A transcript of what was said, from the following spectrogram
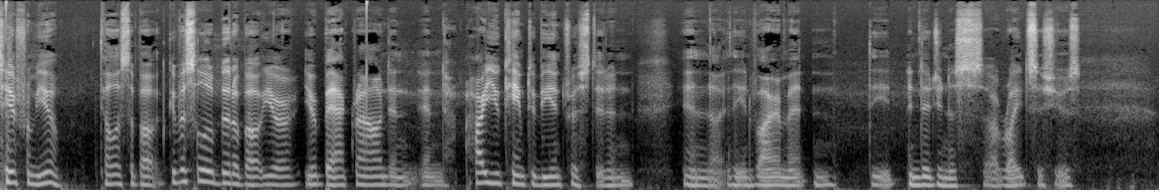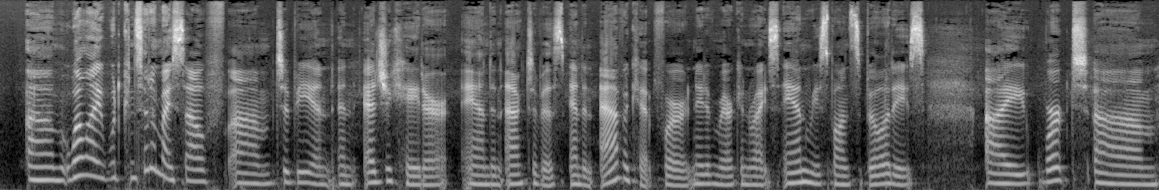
hear from you. Tell us about, give us a little bit about your, your background and, and how you came to be interested in, in uh, the environment and the indigenous uh, rights issues. Um, well, I would consider myself um, to be an, an, educator and an activist and an advocate for Native American rights and responsibilities. I worked um,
